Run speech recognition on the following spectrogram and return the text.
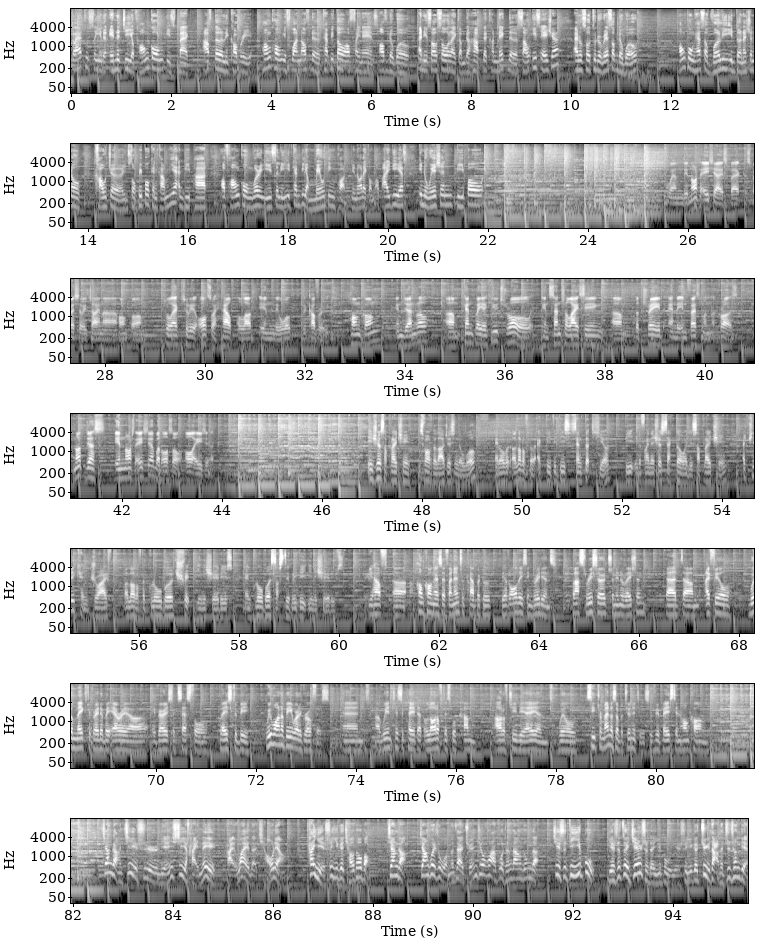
glad to see the energy of Hong Kong is back after recovery. Hong Kong is one of the capital of finance of the world and it's also like um, the hub that connect the Southeast Asia and also to the rest of the world. Hong Kong has a very international culture, so people can come here and be part of Hong Kong very easily. It can be a melting pot, you know, like um, of ideas, innovation, people. When the North Asia is back, especially China, Hong Kong, will actually also help a lot in the world recovery. Hong Kong, in general, um, can play a huge role in centralizing um, the trade and the investment across, not just in North Asia, but also all Asia. Asia supply chain is one of the largest in the world, and a lot of the activities centered here, be it in the financial sector or the supply chain, actually can drive a lot of the global trade initiatives and global sustainability initiatives. You have uh, Hong Kong as a financial capital, you have all these ingredients, plus research and innovation that um, I feel will make the Greater Bay Area a very successful place to be. We want to be where the growth is, and uh, we anticipate that a lot of this will come out of GBA and we'll see tremendous opportunities if you're based in Hong Kong. 香港既是联系海内海外的桥梁，它也是一个桥头堡。香港将会是我们在全球化过程当中的，既是第一步，也是最坚实的一步，也是一个巨大的支撑点。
